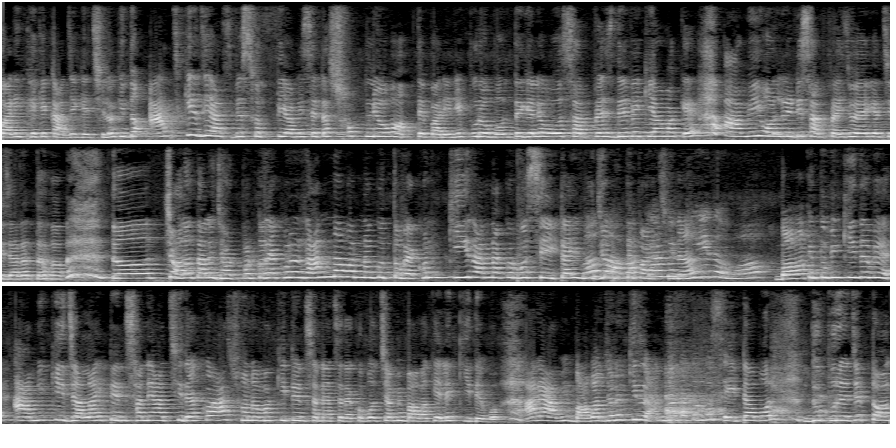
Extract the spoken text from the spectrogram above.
বাড়ি থেকে কাজে গেছিল কিন্তু আজকে যে আসবে সত্যি আমি সেটা স্বপ্নেও ভাবতে পারিনি। পুরো বলতে গেলে ও সারপ্রাইজ দেবে কি আমাকে? আমি অলরেডি সারপ্রাইজ হয়ে গেছি জানো তো? তো চলো তাহলে ঝটপট করে এখন রান্না বান্না করতে হবে। এখন কি রান্না করব সেইটাই বুঝে উঠতে পারছি না। বাবাকে তুমি কি দেবে? আমি কি জ্বালাই টেনশনে আছি? দেখো আর সোনামা কি আছে? দেখো, বলছে আমি বাবাকে এলে কি দেবো? আরে আমি বাবার জন্য কি রান্নাটা করব সেইটা বল। দুপুরে যে টক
